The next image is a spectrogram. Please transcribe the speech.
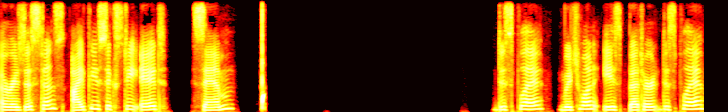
A resistance IP68 SAM. Display, which one is better display?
